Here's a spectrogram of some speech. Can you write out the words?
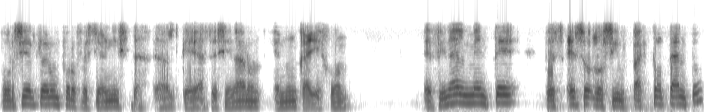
por cierto era un profesionista al que asesinaron en un callejón. Eh, finalmente, pues eso los impactó tanto,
